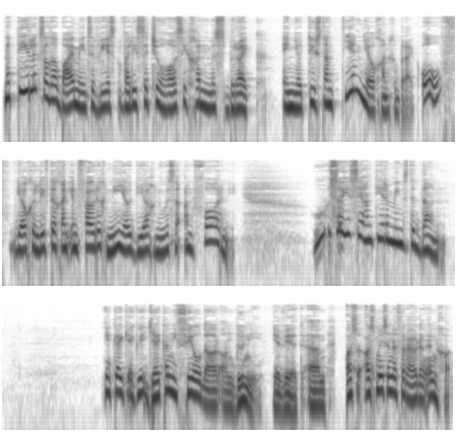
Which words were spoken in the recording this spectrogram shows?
Natuurlik sal daar baie mense wees wat die situasie gaan misbruik en jou toestand teen jou gaan gebruik of jou geliefde gaan eenvoudig nie jou diagnose aanvaar nie. Hoe sou jy sê hanteer 'n mens dit dan? Ja kyk, ek weet jy kan nie veel daaraan doen nie, jy weet. Ehm um, as as mens in 'n verhouding ingaan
